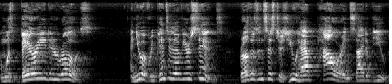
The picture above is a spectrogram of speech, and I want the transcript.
and was buried and rose, and you have repented of your sins Brothers and sisters, you have power inside of you.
